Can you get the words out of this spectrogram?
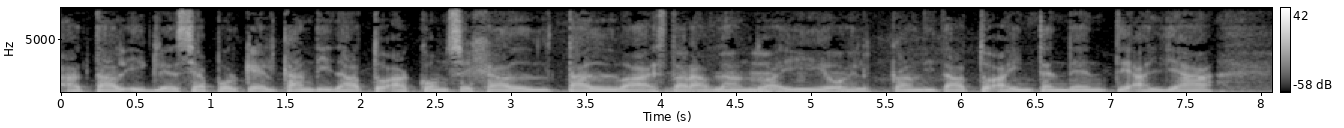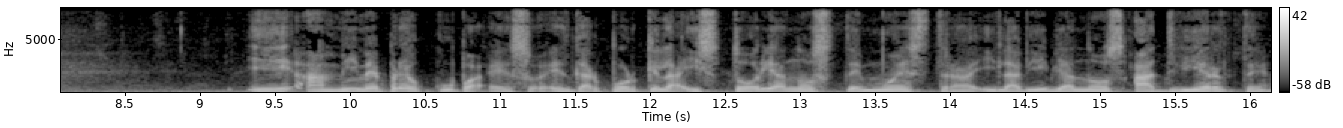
a tal iglesia porque el candidato a concejal tal va a estar hablando ahí o el candidato a intendente allá. Y a mí me preocupa eso, Edgar, porque la historia nos demuestra y la Biblia nos advierte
